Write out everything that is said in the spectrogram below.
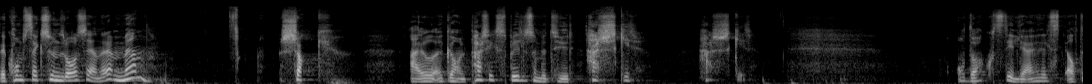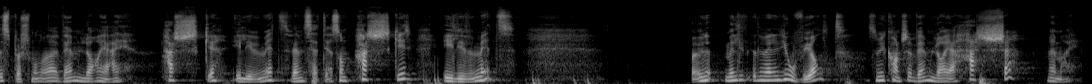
Det kom 600 år senere. Men sjakk er jo et gammelt persisk spill som betyr hersker. Hersker. Og da stiller jeg alltid spørsmålet hvem lar jeg herske i livet mitt? Hvem setter jeg som hersker i livet mitt? Men litt mer jovialt. Som kanskje Hvem lar jeg herse med meg?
